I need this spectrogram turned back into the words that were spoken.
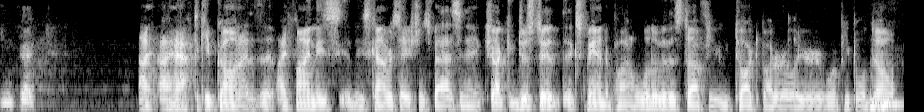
Okay. I, I have to keep going. I, I, find these these conversations fascinating. Chuck, just to expand upon a little bit of the stuff you talked about earlier, where people don't mm-hmm.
